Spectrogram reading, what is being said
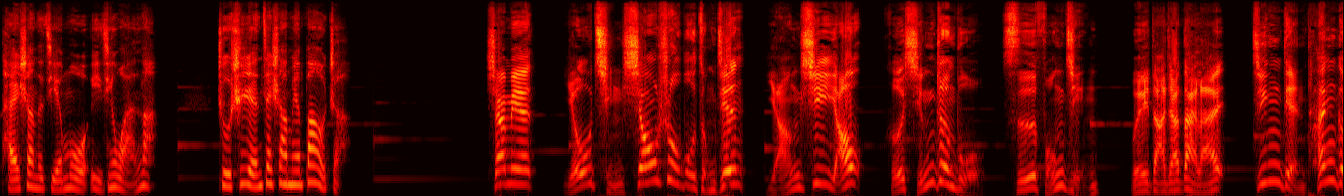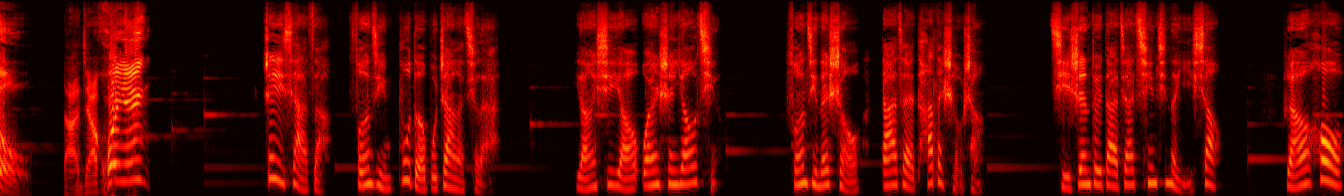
台上的节目已经完了，主持人在上面抱着：“下面有请销售部总监杨希瑶和行政部司冯景为大家带来经典 Tango，大家欢迎。”这一下子，冯景不得不站了起来。杨希瑶弯身邀请，冯景的手搭在他的手上。起身对大家轻轻的一笑，然后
